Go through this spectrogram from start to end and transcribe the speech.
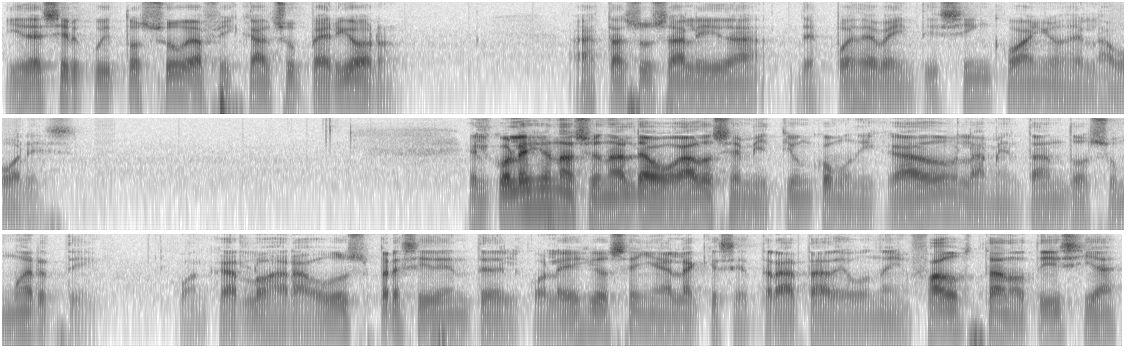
y de circuito sube a fiscal superior hasta su salida después de 25 años de labores. El Colegio Nacional de Abogados emitió un comunicado lamentando su muerte. Juan Carlos Araúz, presidente del colegio, señala que se trata de una infausta noticia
